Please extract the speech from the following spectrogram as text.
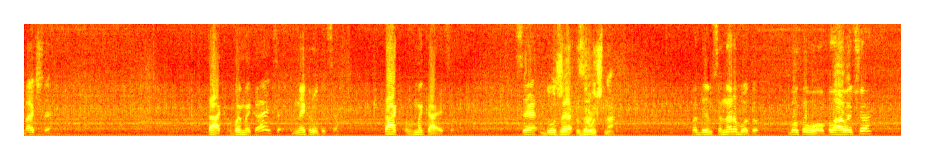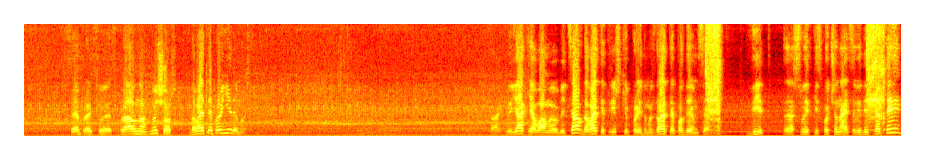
бачите. Так, вимикається, не крутиться. Так, вмикається. Це дуже зручно. Подивимося на роботу бокового плаваючого. Все працює справно. Ну що ж, давайте проїдемось. Так, ну як я вам і обіцяв, давайте трішки пройдемось. Давайте подивимося. Від е, швидкість починається від 10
